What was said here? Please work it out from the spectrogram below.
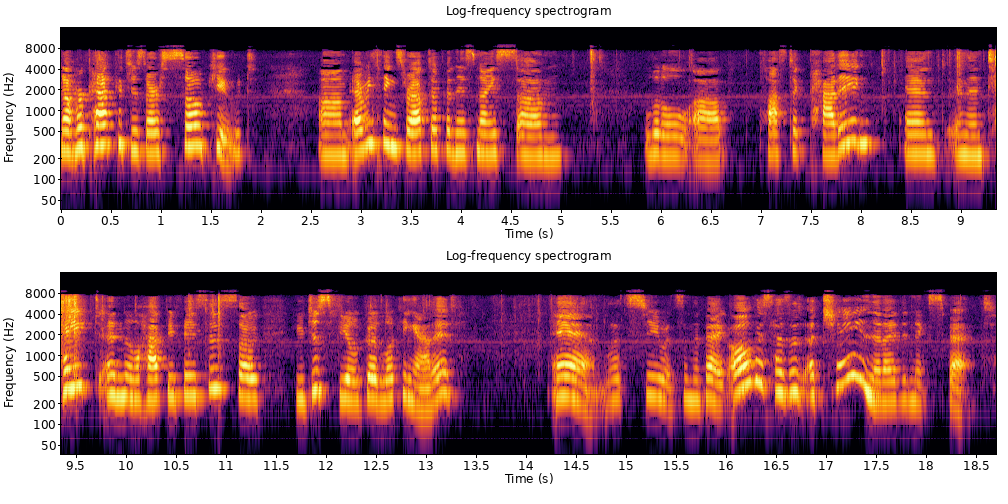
Now her packages are so cute. Um, everything's wrapped up in this nice um, little uh, plastic padding and, and then taped and little happy faces. So you just feel good looking at it. And let's see what's in the bag. Oh, this has a, a chain that I didn't expect.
